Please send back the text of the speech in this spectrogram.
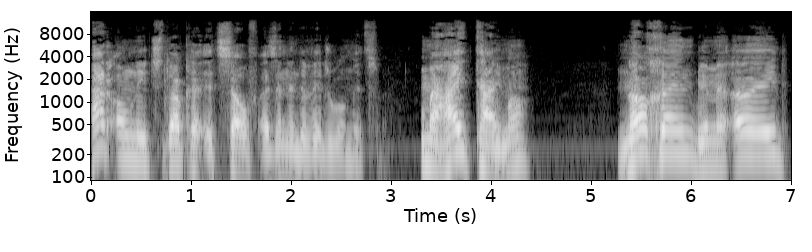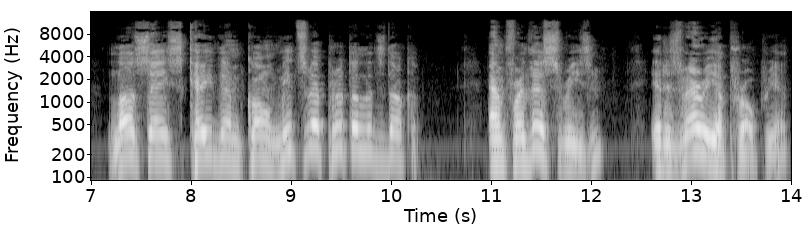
Not only tzedakah itself as an individual mitzvah. Umahai taima, nochen b'me'oid loses kedem kol mitzvah pruta l'tzedakah. And for this reason, it is very appropriate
